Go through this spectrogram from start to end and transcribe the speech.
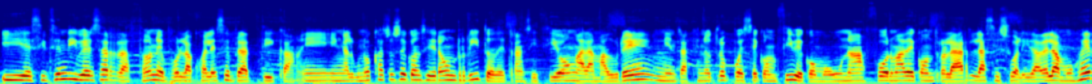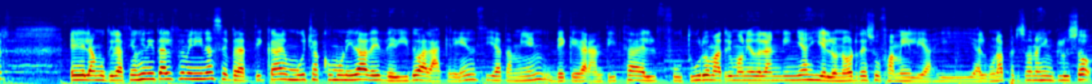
Y existen diversas razones por las cuales se practica. En algunos casos se considera un rito de transición a la madurez, mientras que en otros pues, se concibe como una forma de controlar la sexualidad de la mujer. Eh, la mutilación genital femenina se practica en muchas comunidades debido a la creencia también de que garantiza el futuro matrimonio de las niñas y el honor de sus familias. Y algunas personas incluso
